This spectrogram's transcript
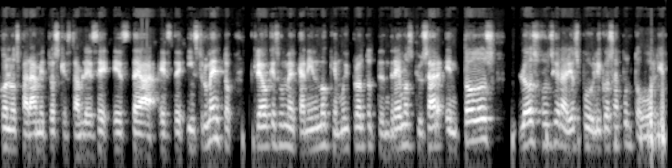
con los parámetros que establece este instrumento. Creo que es un mecanismo que muy pronto tendremos que usar en todos los funcionarios públicos a punto bolio.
